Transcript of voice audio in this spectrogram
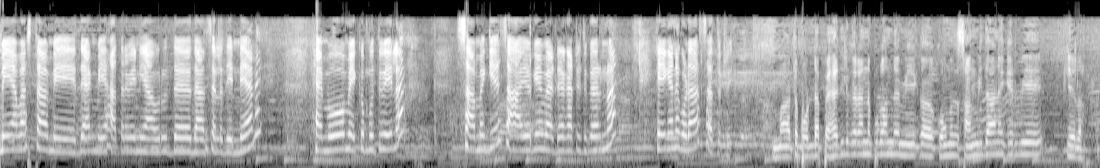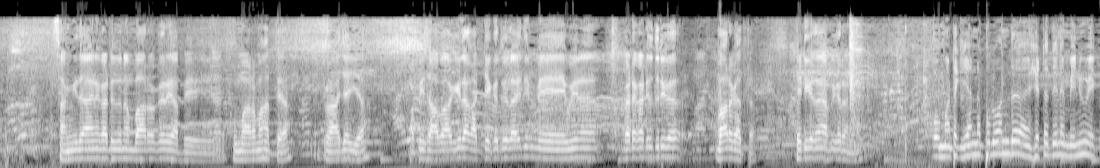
මේ අවස්ථාව මේ දැන් මේ හතරවෙනි අවුරුද්ද දන්සල දෙන්න යන හැමෝම එකමුතු වෙලා සමගිය සහයෝගයෙන් වැඩ කටයුතු කරනවා ඒ ගැන ගොඩාක් සතුටුයි මාට පොඩ්ඩක් පැහැදිලි කරන්න පුළුවන්ද මේක කොහොමද සංවිධානය කරුවේ කියලා සංවිධායන කටයුතු නම් බාරව කරේ අපේ කුමාර මහත්තයා රාජయ్య අපි සහභාගීලා කට්ටිය එකතු වෙලා ඉතින් මේ වෙන වැඩ කටයුතු ටික බාරගත්තා. ඒ ටික තමයි අපි කරන්නේ. ඔව් මට කියන්න පුළුවන්ද හෙට දෙන මෙනු එක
